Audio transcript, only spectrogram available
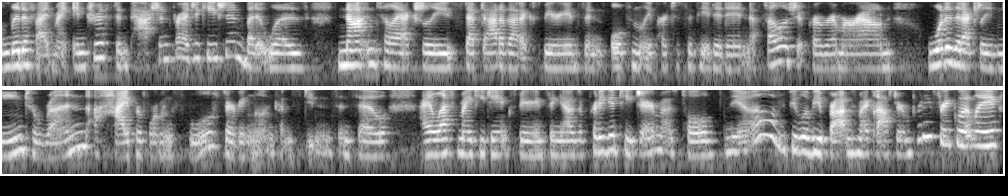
solidified my interest and passion for education, but it was not until I actually stepped out of that experience and ultimately participated in a fellowship program around what does it actually mean to run a high performing school serving low income students? And so I left my teaching experience thinking I was a pretty good teacher. I was told, you know, oh, people would be brought into my classroom pretty frequently.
